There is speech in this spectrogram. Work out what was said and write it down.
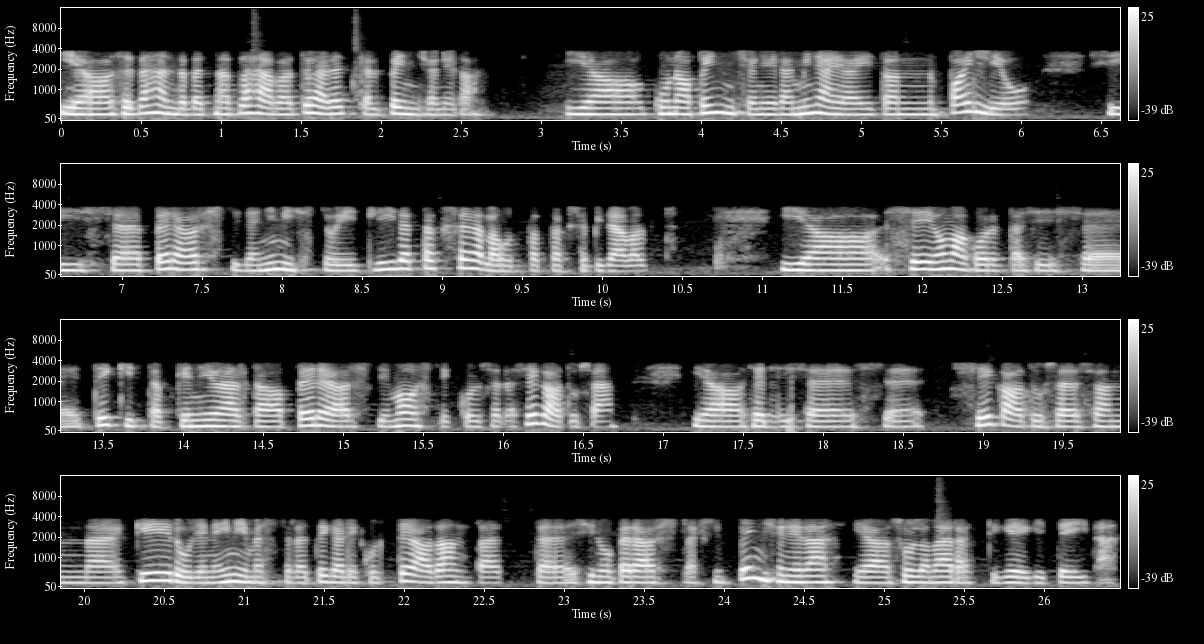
ja see tähendab, et nad lähevad ühel hetkel pensionile. ja kuna pensionile minejaid on palju, siis perearstide nimistuid liidetakse ja lahutatakse pidevalt. ja see omakorda siis tekitabki nii-öelda perearsti maastikul selle segaduse ja sellises segaduses on äh, keeruline inimestele tegelikult teada anda, et äh, sinu perearst läks nüüd pensionile ja sulle määrati keegi teine.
